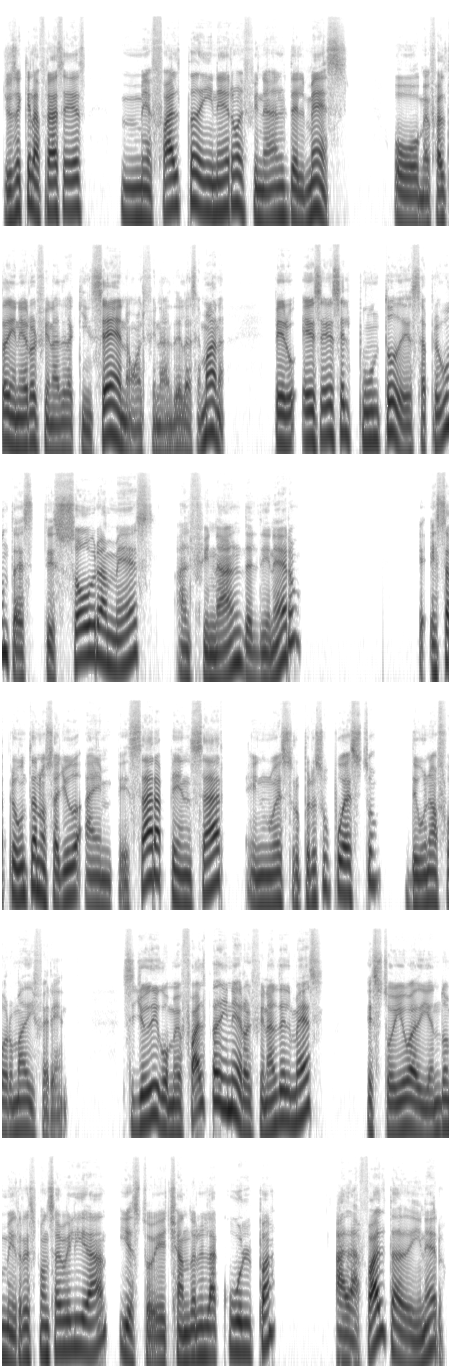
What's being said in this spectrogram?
Yo sé que la frase es, me falta dinero al final del mes, o me falta dinero al final de la quincena, o al final de la semana. Pero ese es el punto de esta pregunta, es, ¿te sobra mes al final del dinero? E, esta pregunta nos ayuda a empezar a pensar en nuestro presupuesto de una forma diferente. Si yo digo, me falta dinero al final del mes, estoy evadiendo mi responsabilidad y estoy echándole la culpa a la falta de dinero.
